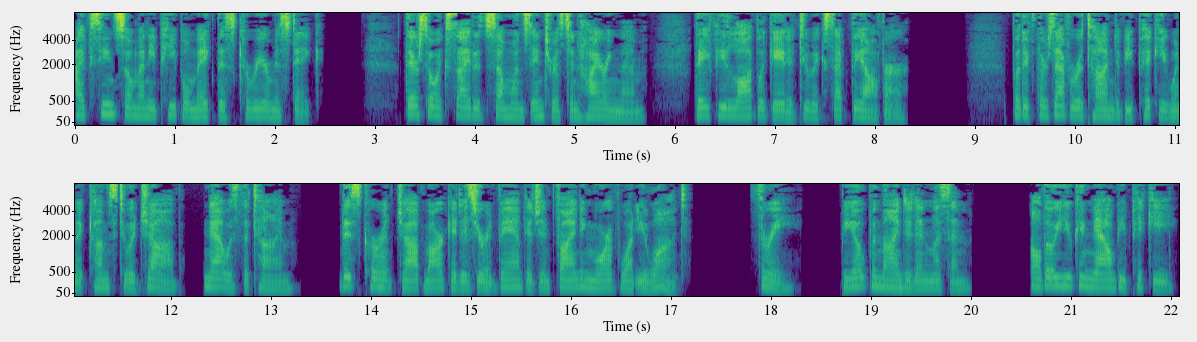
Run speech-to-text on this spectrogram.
I've seen so many people make this career mistake. They're so excited someone's interest in hiring them, they feel obligated to accept the offer. But if there's ever a time to be picky when it comes to a job, now is the time. This current job market is your advantage in finding more of what you want. 3. Be open minded and listen. Although you can now be picky,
